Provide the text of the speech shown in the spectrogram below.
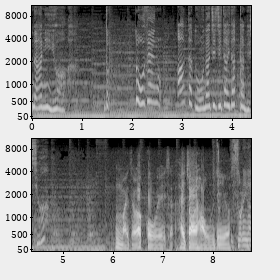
何よ？と当然あんたと同じ時代だったんでしょ？唔係同一個嘅，其實係再後啲咯，それが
